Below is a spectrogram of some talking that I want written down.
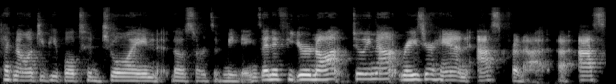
technology people to join those sorts of meetings. And if you're not doing that, raise your hand, ask for that. Uh, ask,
